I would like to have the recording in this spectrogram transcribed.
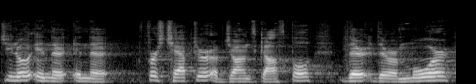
Do you know in the, in the first chapter of John's Gospel, there, there are more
